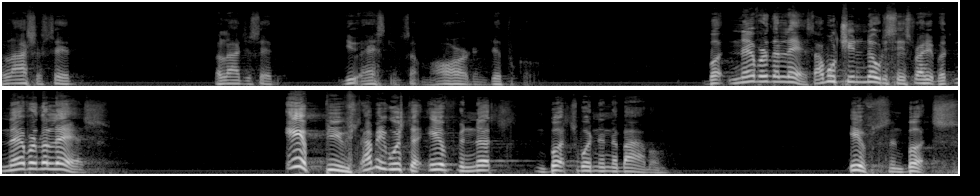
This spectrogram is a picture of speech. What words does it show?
Elisha said, Elijah said, You asking something hard and difficult. But nevertheless, I want you to notice this right here, but nevertheless, if you, I mean, wish the if and nuts and buts wasn't in the Bible? Ifs and buts.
